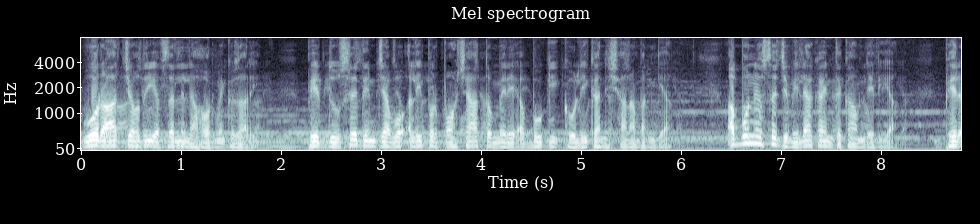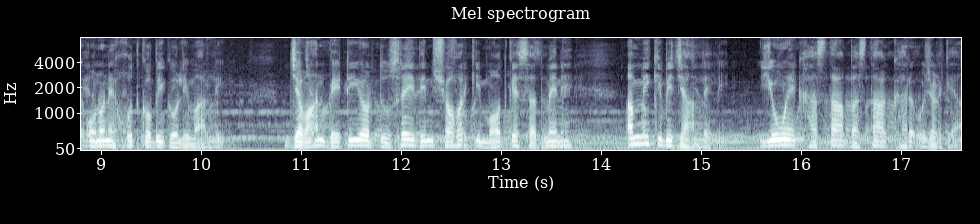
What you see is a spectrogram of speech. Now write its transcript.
وہ رات چودھری افضل نے لاہور میں گزاری۔ پھر دوسرے دن جب وہ علی پور پہنچا تو میرے ابو کی گولی کا نشانہ بن گیا۔ ابو نے اسے جمیلہ کا انتقام لے لیا۔ پھر انہوں نے خود کو بھی گولی مار لی۔ جوان بیٹی اور دوسرے ہی دن شوہر کی موت کے صدمے نے امی کی بھی جان لے لی۔ یوں ایک ہستا بستا گھر اجڑ گیا۔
